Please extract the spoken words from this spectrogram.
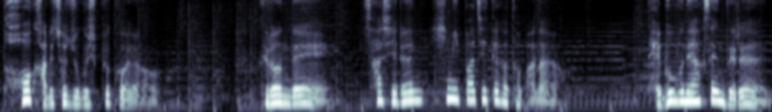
더 가르쳐 주고 싶을 거예요. 그런데 사실은 힘이 빠질 때가 더 많아요. 대부분의 학생들은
